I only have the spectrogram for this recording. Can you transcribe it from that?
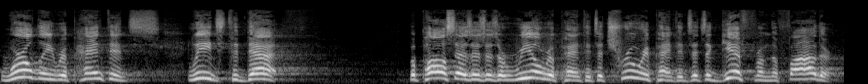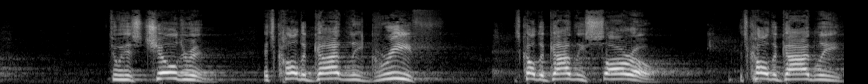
worldly repentance leads to death. But Paul says there's a real repentance, a true repentance. It's a gift from the Father to his children. It's called a godly grief. It's called a godly sorrow. It's called a godly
